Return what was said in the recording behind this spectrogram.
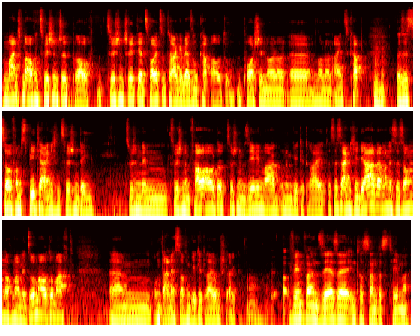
manchmal auch einen Zwischenschritt braucht. Ein Zwischenschritt jetzt heutzutage wäre so ein Cup-Auto, ein Porsche 991 Cup. Mhm. Das ist so vom Speed her eigentlich ein Zwischending zwischen dem, zwischen dem V-Auto, zwischen dem Serienwagen und dem GT3. Das ist eigentlich ideal, wenn man eine Saison nochmal mit so einem Auto macht ähm, und dann erst auf den GT3 umsteigt. Oh, auf jeden Fall ein sehr, sehr interessantes Thema.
